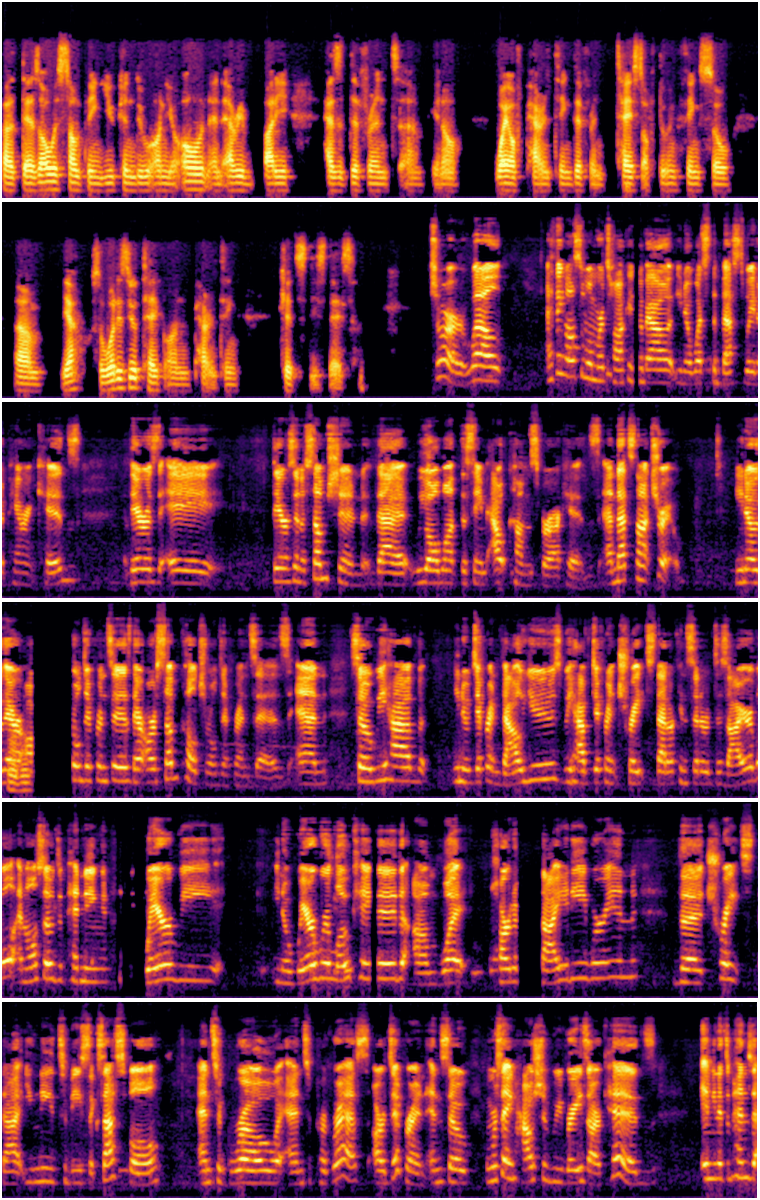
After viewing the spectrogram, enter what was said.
But there's always something you can do on your own, and everybody has a different, um, you know, way of parenting, different taste of doing things. So, um, yeah. So, what is your take on parenting kids these days? Sure. Well, I think also when we're talking about, you know, what's the best way to parent kids, there's a there's an assumption that we all want the same outcomes for our kids and that's not true you know there mm-hmm. are cultural differences there are subcultural differences and so we have you know different values we have different traits that are considered desirable and also depending where we you know where we're located um, what part of society we're in the traits that you need to be successful and to grow and to progress are different. And so when we're saying how should we raise our kids, I mean it depends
